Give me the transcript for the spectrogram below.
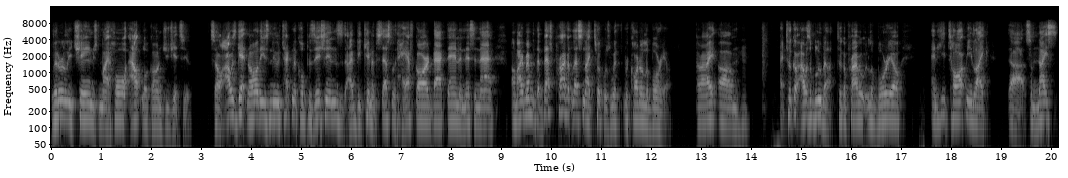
literally changed my whole outlook on jujitsu. So I was getting all these new technical positions. I became obsessed with half guard back then and this and that. Um, I remember the best private lesson I took was with Ricardo Liborio. All right. Um, mm-hmm. I took a, I was a blue belt, took a private with Liborio, and he taught me like uh, some nice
